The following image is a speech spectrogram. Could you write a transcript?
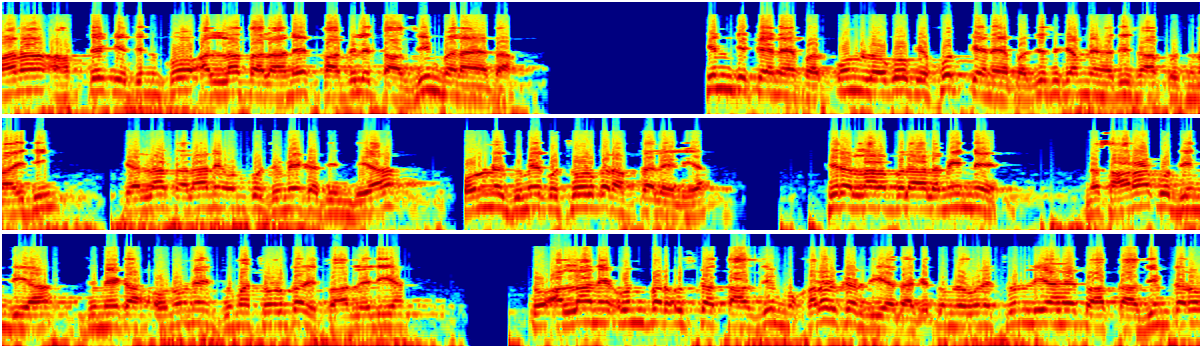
مانا ہفتے کے دن کو اللہ تعالیٰ نے قابل تعظیم بنایا تھا۔ کن کے کہنے پر؟ ان لوگوں کے خود کہنے پر۔ جیسے کہ ہم نے حدیث آپ کو سنائی تھی کہ اللہ تعالیٰ نے ان کو جمعے کا دن دیا اور انہوں نے جمعے کو چھوڑ کر ہفتہ لے لیا۔ پھر اللہ رب العالمین نے نصارہ کو دن دیا جمعے کا انہوں نے جمعہ چھوڑ کر اتوار لے لیا۔ تو اللہ نے ان پر اس کا تعظیم مقرر کر دیا تھا کہ تم لوگوں نے چن لیا ہے تو آپ تعظیم کرو۔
